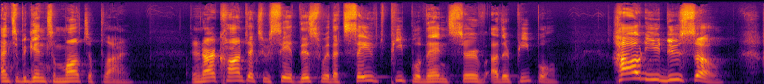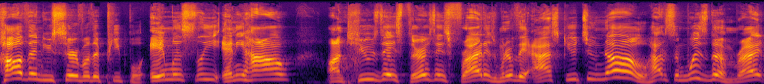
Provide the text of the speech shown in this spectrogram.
and to begin to multiply. And in our context, we say it this way that saved people then serve other people. How do you do so? How then do you serve other people? Aimlessly, anyhow, on Tuesdays, Thursdays, Fridays, whenever they ask you to? No, have some wisdom, right?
